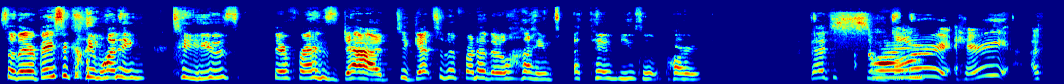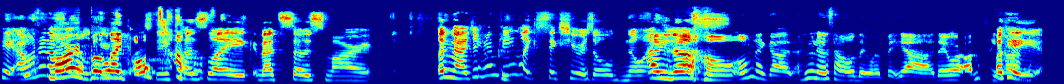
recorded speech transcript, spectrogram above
So they're basically wanting to use their friend's dad to get to the front of their lines at the amusement park. That's smart, Harry. Okay, I want to know smart, but like also... because like that's so smart. Imagine him being like six years old, No, I know. Oh my god, who knows how old they were? But yeah, they were okay. Young.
